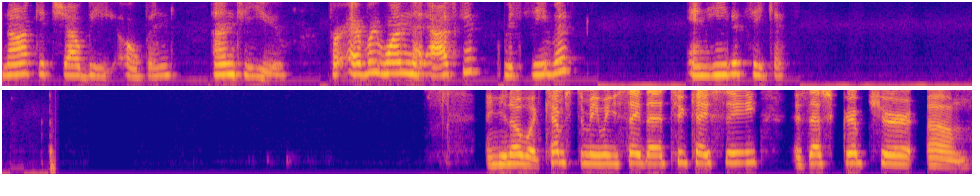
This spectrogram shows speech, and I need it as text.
knock it shall be opened unto you. For everyone that asketh receiveth, and he that seeketh. And you know what comes to me when you say that 2KC is that scripture um,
